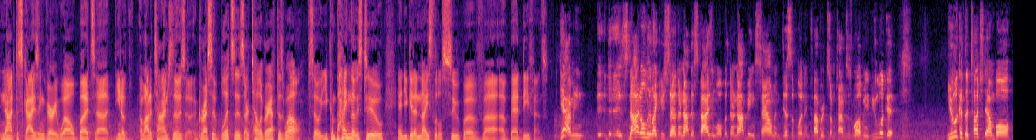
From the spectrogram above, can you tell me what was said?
not disguising very well, but uh, you know, a lot of times those aggressive blitzes are telegraphed as well. So you combine those two, and you get a nice little soup of uh, of bad defense. Yeah, I mean, it's not only like you said they're not disguising well, but they're not being sound and disciplined and covered sometimes as well. I mean, if you look at you look at the touchdown ball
